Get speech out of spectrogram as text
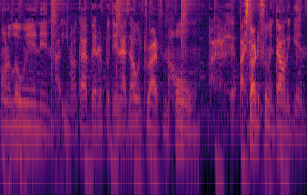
on a low end, and I, you know, I got better. But then as I was driving home, I, I started feeling down again.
